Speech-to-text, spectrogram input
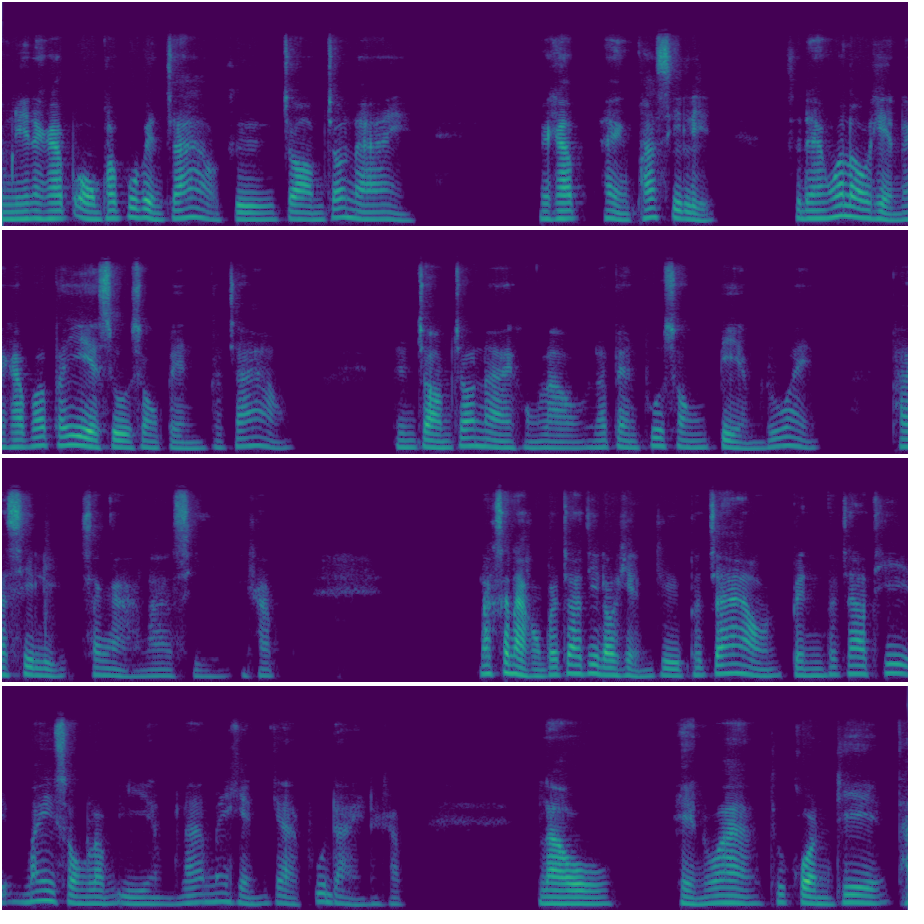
ำนี้นะครับ องค์พระผู้เป็นเจ้าคือจอมเจ้านายนะครับแห่งพระสิริแสดงว่าเราเห็นนะครับว่าพระเยซูทรงเป็นพระเจ้า เป็นจอมเจ้านายของเรา และเป็นผู้ทรงเปี่ยมด้วยพระสิริสง่าราศีนะครับ ลักษณะของพระเจ้าที่เราเห็นคือพระเจ้าเป็นพระเจ้าที่ไม่ทรงลำเอียงและไม่เห็นแก่ผู้ใดนะครับ เราเห็นว่าทุกคนที่ท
